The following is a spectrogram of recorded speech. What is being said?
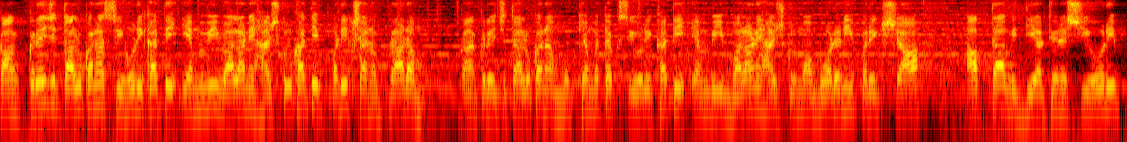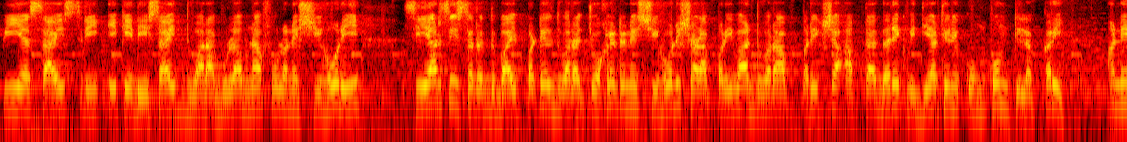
કાંકરેજ તાલુકાના સિહોરી ખાતે એમવી વાલાણી હાઈસ્કૂલ ખાતે પરીક્ષાનો પ્રારંભ. કાંકરેજ તાલુકાના મુખ્ય મથક સિહોરી ખાતે એમવી વાલાણી હાઈસ્કૂલમાં બોર્ડની પરીક્ષા આપતા વિદ્યાર્થીઓને શિહોરી પીએસઆઈ શ્રી એ કે દેસાઈ દ્વારા ગુલાબના ફૂલ અને શિહોરી સીઆરસી શરદભાઈ પટેલ દ્વારા ચોકલેટ અને શિહોરી શાળા પરિવાર દ્વારા પરીક્ષા આપતા દરેક વિદ્યાર્થીઓને કુમકુમ તિલક કરી અને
